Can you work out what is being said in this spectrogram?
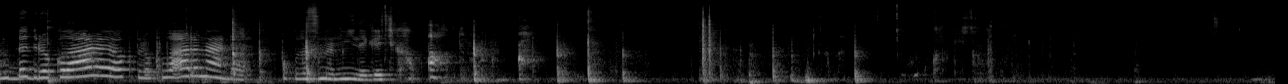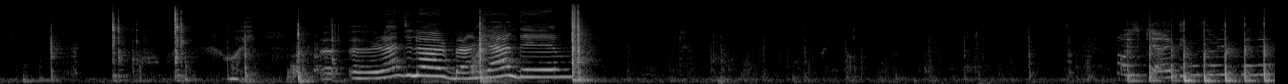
burada Drakulara yok. Drakulara nerede? Okula sanırım yine geç kal. Ah. Okula geç kaldım. Oy. Ö- öğrenciler ben geldim. Hoş geldiniz öğretmenim.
